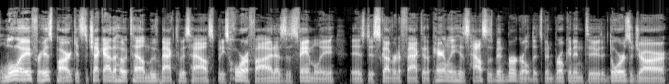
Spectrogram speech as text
Loy, for his part, gets to check out of the hotel, move back to his house, but he's horrified as his family is discovered a fact that apparently his house has been burgled. It's been broken into, the door's ajar.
